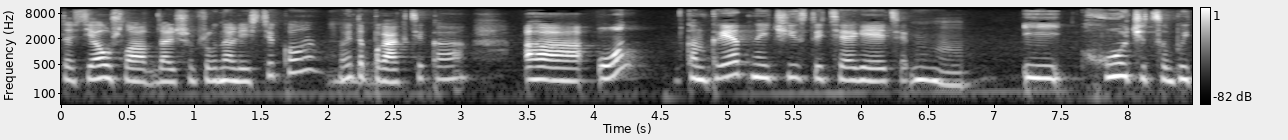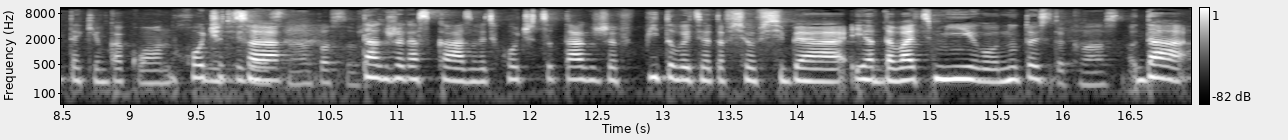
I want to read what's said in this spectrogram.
То есть я ушла дальше в журналистику, но это практика. А он конкретный чистый теоретик. Мгм. И хочется быть таким, как он. Хочется послушать. также рассказывать, хочется также впитывать это все в себя и отдавать миру. Ну, то есть, Это классно. да,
